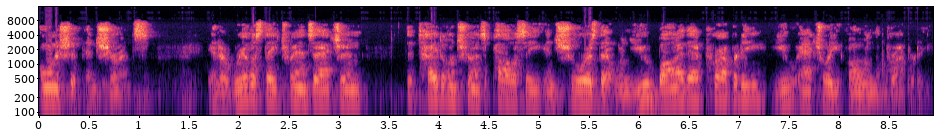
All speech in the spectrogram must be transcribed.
ownership insurance. In a real estate transaction, the title insurance policy ensures that when you buy that property, you actually own the property.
